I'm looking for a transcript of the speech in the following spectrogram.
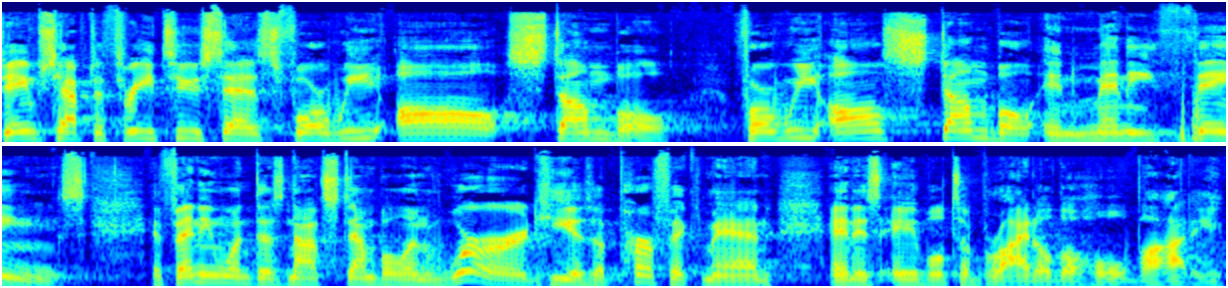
James chapter 3 2 says, For we all stumble. For we all stumble in many things. If anyone does not stumble in word, he is a perfect man and is able to bridle the whole body.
